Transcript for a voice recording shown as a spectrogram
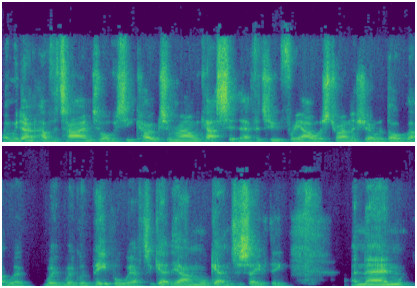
And we don't have the time to obviously coax them around. We can't sit there for two three hours trying to show a dog that we're, we're, we're good people. We have to get the animal get them to safety. And then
